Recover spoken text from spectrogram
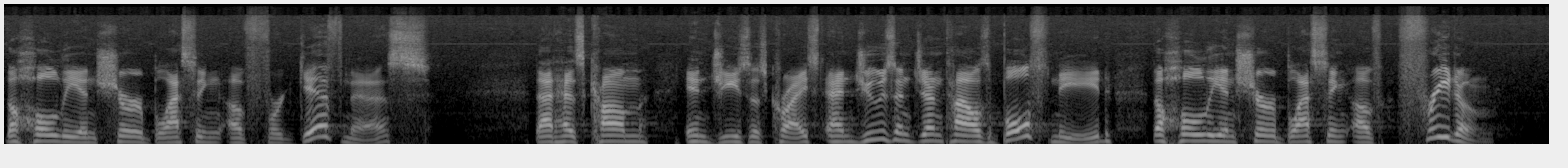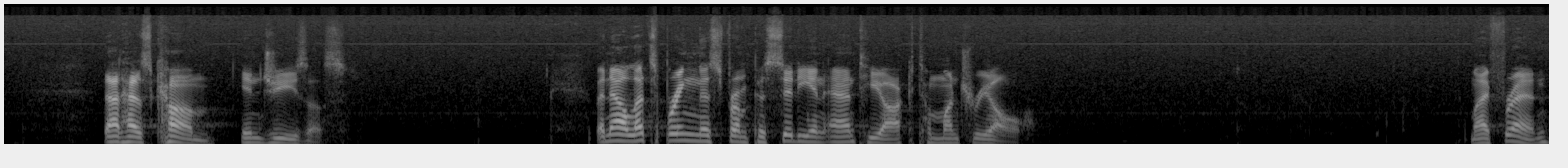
the holy and sure blessing of forgiveness that has come in Jesus Christ, and Jews and Gentiles both need the holy and sure blessing of freedom that has come in Jesus. But now let's bring this from Pisidian Antioch to Montreal. My friend,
